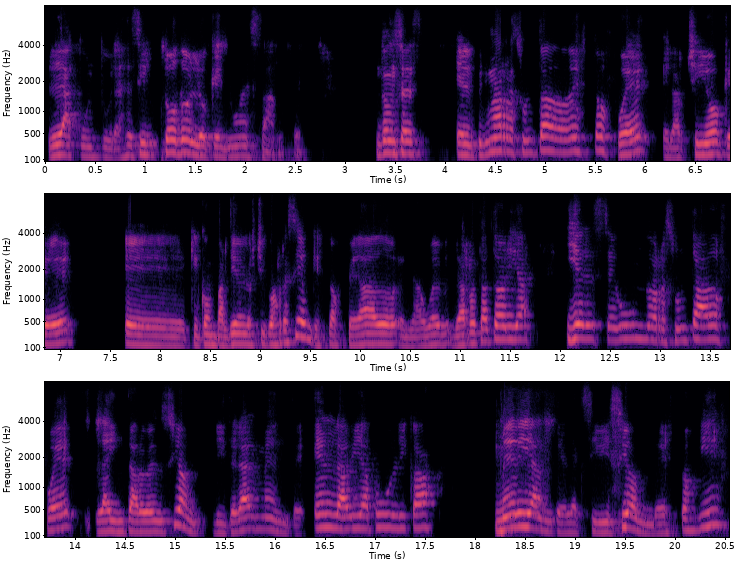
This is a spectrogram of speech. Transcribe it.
la cultura, es decir, todo lo que no es arte. Entonces, el primer resultado de esto fue el archivo que eh, que compartieron los chicos recién, que está hospedado en la web de Rotatoria. Y el segundo resultado fue la intervención, literalmente, en la vía pública mediante la exhibición de estos GIF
